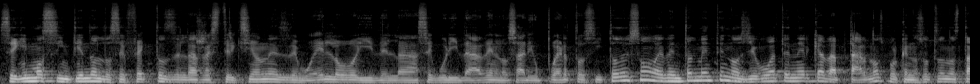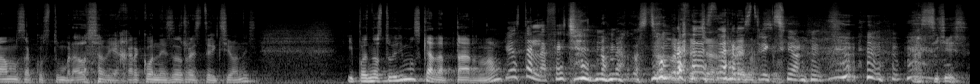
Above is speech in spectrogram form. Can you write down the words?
Seguimos sintiendo los efectos de las restricciones de vuelo y de la seguridad en los aeropuertos y todo eso eventualmente nos llevó a tener que adaptarnos porque nosotros no estábamos acostumbrados a viajar con esas restricciones. Y pues nos tuvimos que adaptar, ¿no? Yo hasta la fecha no me acostumbro a estas restricciones. Así es.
